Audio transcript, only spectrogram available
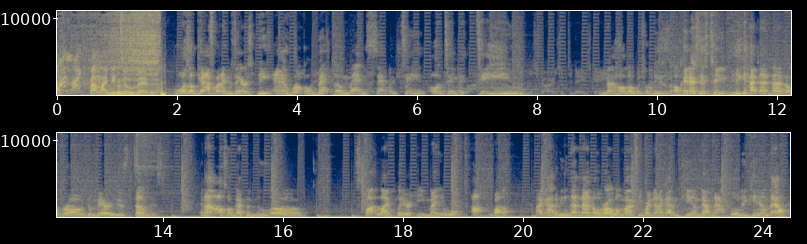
I like it too, baby. What's up, guys? My name is Daryus P, and welcome back to Madden 17 Ultimate Team. Now, hold on. Which one of these is... Okay, that's his team. He got 99 overall, Demaryius Thomas. And I also got the new uh, Spotlight player, Emmanuel Ogbah. I got him. He's 99 overall on my team right now. I got him chemmed out. Not fully chemmed out.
